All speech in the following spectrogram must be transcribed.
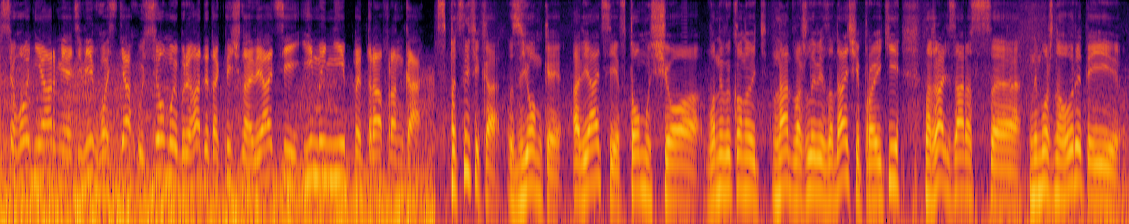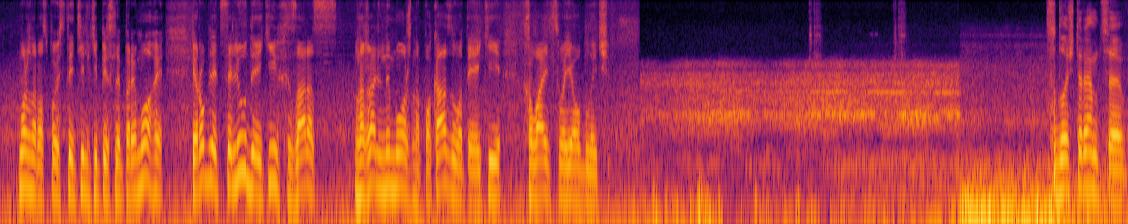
нас сьогодні армія ТВ в гостях у 7-ї бригади тактичної авіації імені Петра Франка. Специфіка зйомки авіації в тому, що вони виконують надважливі задачі, про які, на жаль, зараз е, не можна говорити і можна розповісти тільки після перемоги. І роблять це люди, яких зараз, на жаль, не можна показувати, які ховають своє обличчя. Су-24М це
